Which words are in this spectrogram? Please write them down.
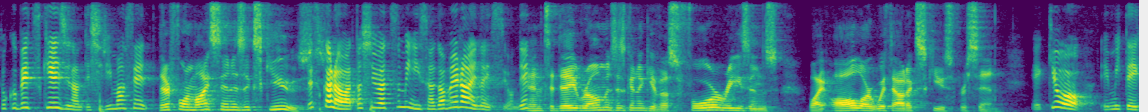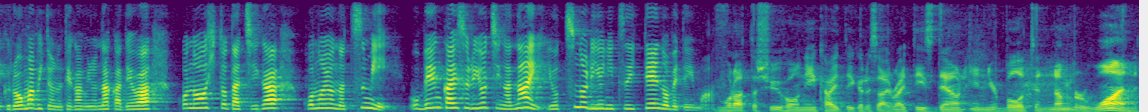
特別啓示なんて知りません。Therefore, my sin is で excused. すから私は罪に定められないですよね。And today, Romans is going to give us four reasons why all are without excuse for sin. え今日え見ていくローマ人の手紙の中ではこの人たちがこのような罪を弁解する余地がない4つの理由について述べています。もらった手法に書いてください. Write these down in your bulletin. Number one,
